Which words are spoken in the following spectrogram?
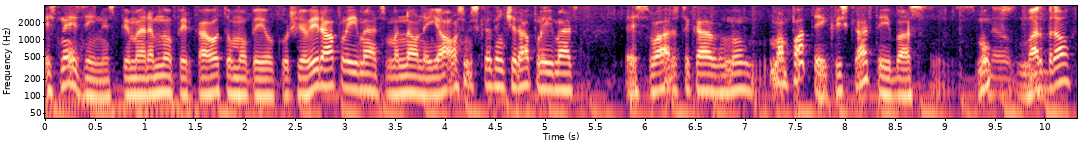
es nezinu, es piemēram nopirku automobīlu, kurš jau ir aplīmēts, man nav ne jausmas, kad viņš ir aplīmēts. es varu, kā, nu, man patīk, viss kārtībā, s- smuks. Var braukt.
